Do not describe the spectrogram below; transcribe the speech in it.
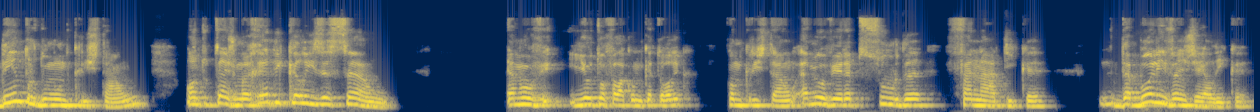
dentro do mundo cristão, onde tu tens uma radicalização, a meu ver, e eu estou a falar como católico, como cristão, a meu ver, absurda, fanática, da bolha evangélica.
